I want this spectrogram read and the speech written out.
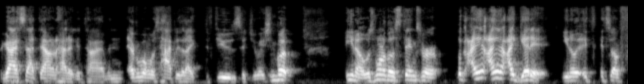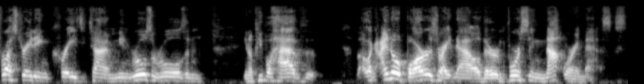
The guy sat down and had a good time, and everyone was happy that I diffused the situation. But you know, it was one of those things where, look, I, I, I get it. You know, it's it's a frustrating, crazy time. I mean, rules are rules, and you know, people have like I know bars right now that are enforcing not wearing masks.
